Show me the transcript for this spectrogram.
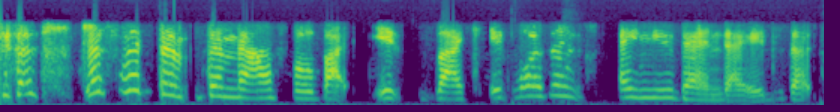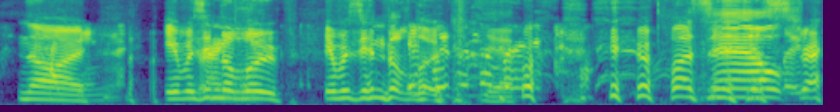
just, just with the the mouthful, but it like it wasn't a new band aid that No, it was in the loop. It was in the It loop. was in the Yeah. loop. it wasn't Now- straight.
